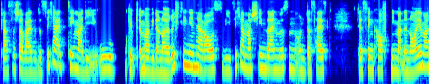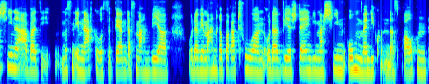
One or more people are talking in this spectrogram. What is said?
klassischerweise das Sicherheitsthema. Die EU gibt immer wieder neue Richtlinien heraus, wie sicher Maschinen sein müssen. Und das heißt, deswegen kauft niemand eine neue Maschine, aber die müssen eben nachgerüstet werden. Das machen wir. Oder wir machen Reparaturen oder wir stellen die Maschinen um, wenn die Kunden das brauchen.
